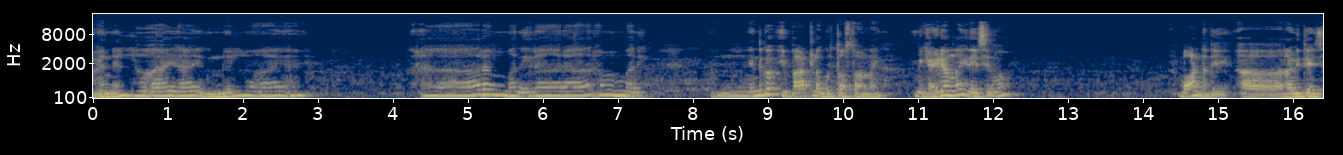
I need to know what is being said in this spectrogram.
వెన్నెల్లో హాయ్ హాయ్ గున్నెల్లో హాయ్ హాయ్ రారమ్మని రారమ్మని మ్, ఎందుకో ఈ పాటలో గుర్తొస్తూ ఉన్నాయి. మీకు ఐడియా ఉందా? ఇది ఏ సినిమా? బాగుంటుంది. రవితేజ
